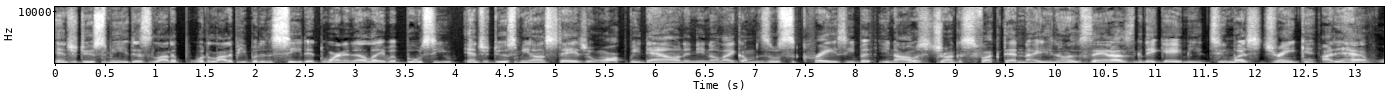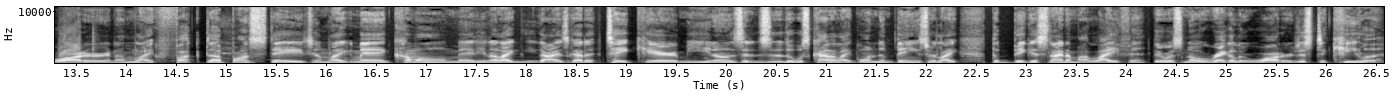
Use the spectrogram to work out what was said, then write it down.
introduced me. This is a lot of what a lot of people didn't see that weren't in LA, but Bootsy introduced me on stage and walked me down. And, you know, like, um, it was crazy, but, you know, I was drunk as fuck that night. You know what I'm saying? I was, they gave me too much drink and I didn't have water and I'm like fucked up on stage. I'm like, man, come on, man. You know, like, you guys got to take care of me. You know, it was, it was kind of like one of them things where, like, the biggest night of my life and there was no regular water, just tequila.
